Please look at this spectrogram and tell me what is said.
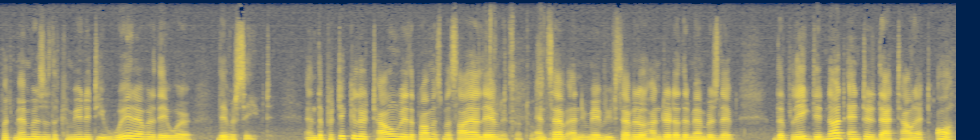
But members of the community, wherever they were, they were saved. And the particular town where the promised Messiah lived, and, sev- and maybe several hundred other members lived, the plague did not enter that town at all,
